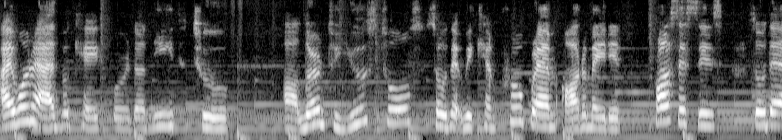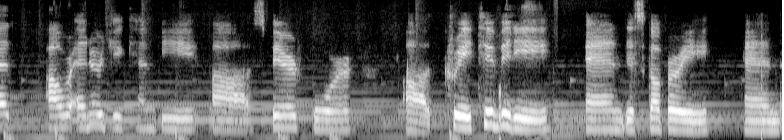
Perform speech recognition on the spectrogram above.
I want to advocate for the need to uh, learn to use tools so that we can program automated processes so that our energy can be uh, spared for uh, creativity and discovery and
